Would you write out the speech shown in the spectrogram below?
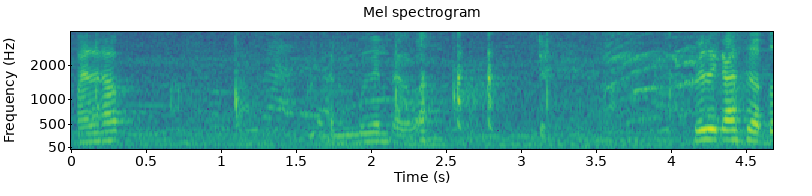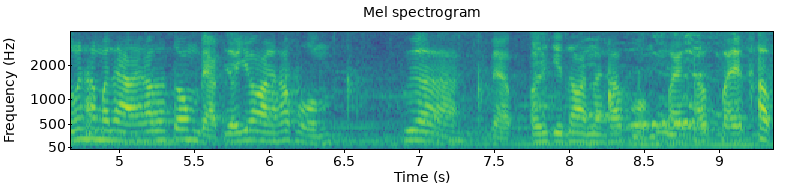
ไปนะครับ อันมื่นแต่ว่า วิธีการเสิร์ฟต้องไม่ธรรมดานะครับเราต้องแบบย่อๆนะครับผมเพื่อแบบออริจินอลนะครับ ผมไปครับไปครับ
